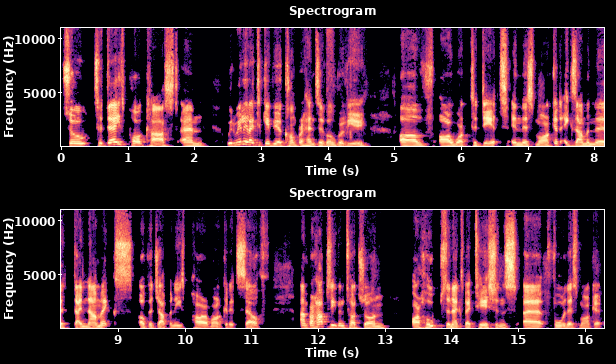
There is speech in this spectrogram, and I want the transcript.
So, today's podcast, um, we'd really like to give you a comprehensive overview of our work to date in this market, examine the dynamics of the Japanese power market itself, and perhaps even touch on our hopes and expectations uh, for this market.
